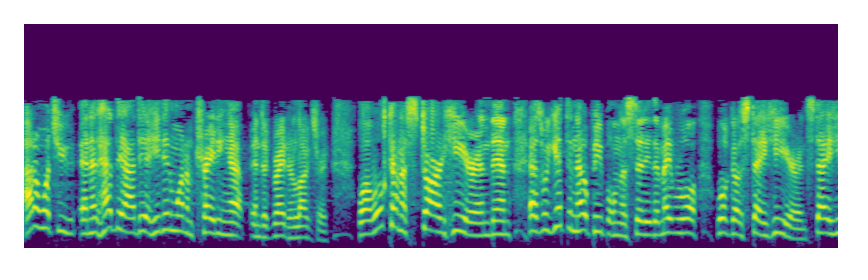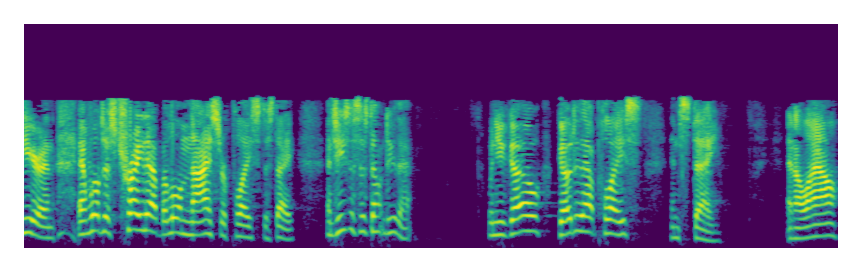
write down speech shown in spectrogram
I don't want you, and it had the idea, he didn't want them trading up into greater luxury. Well, we'll kind of start here, and then as we get to know people in the city, then maybe we'll, we'll go stay here and stay here, and, and we'll just trade up a little nicer place to stay. And Jesus says, don't do that. When you go, go to that place and stay. And allow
